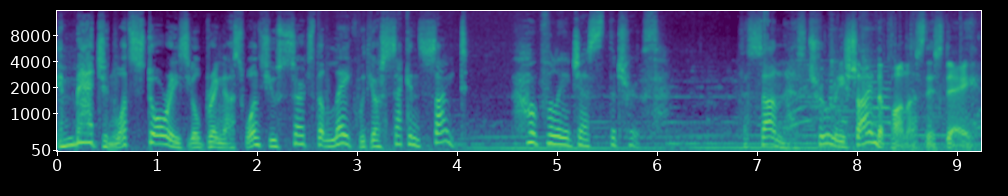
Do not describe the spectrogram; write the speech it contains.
Imagine what stories you'll bring us once you search the lake with your second sight. Hopefully, just the truth. The sun has truly shined upon us this day.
